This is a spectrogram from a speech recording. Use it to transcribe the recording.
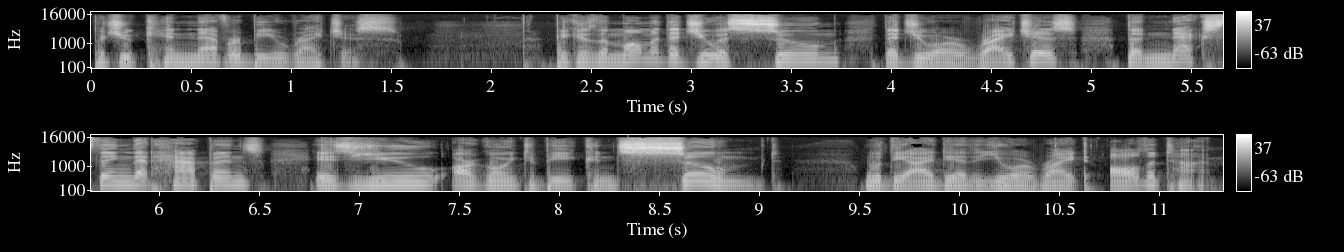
but you can never be righteous. Because the moment that you assume that you are righteous, the next thing that happens is you are going to be consumed with the idea that you are right all the time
